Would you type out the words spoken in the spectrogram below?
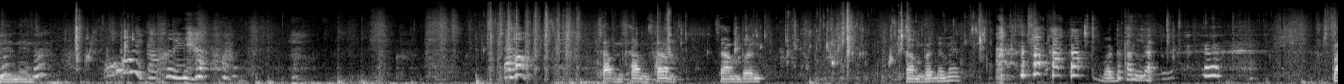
นี่นี่โอ้ยกลางคืนเนี่ยแล้วก็ซ้ำซ้ำซ้ำซ้ำเพิ่น ซ้ำเพิ่นได้ไหมบ่ทันละไป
